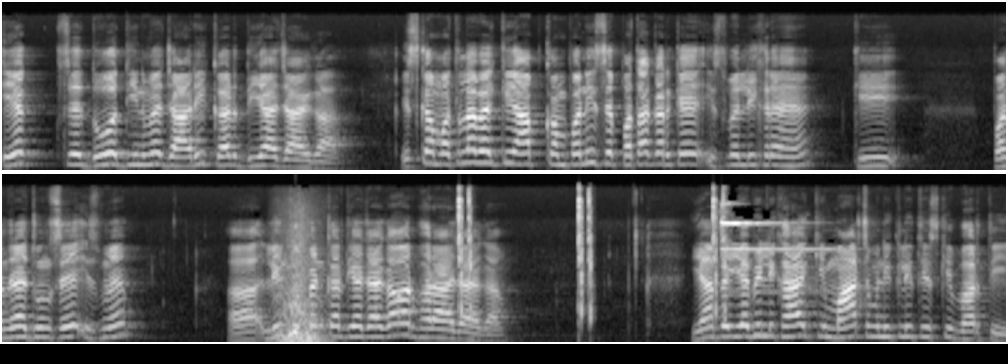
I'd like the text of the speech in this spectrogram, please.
एक से दो दिन में जारी कर दिया जाएगा। इसका मतलब है कि आप कंपनी से पता करके इसमें लिख रहे हैं कि 15 जून से इसमें लिंक ओपन कर दिया जाएगा और भराया जाएगा। यहाँ पे यह भी लिखा है कि मार्च में निकली थी इसकी भर्ती।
